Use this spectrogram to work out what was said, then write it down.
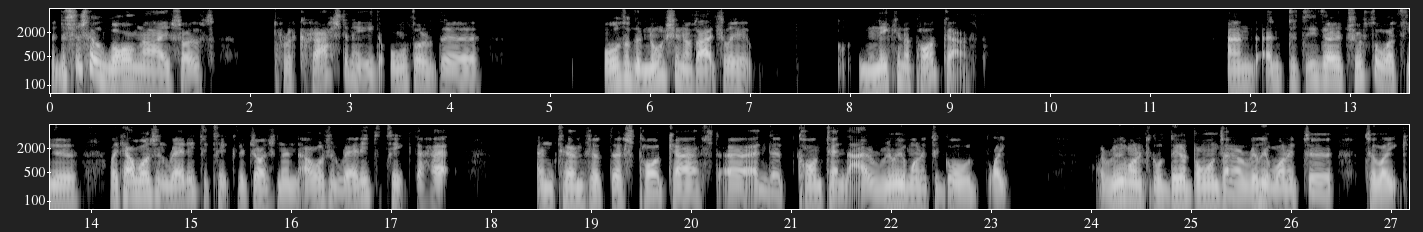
Like, this is how long I sort of procrastinated over the over the notion of actually making a podcast. And and to be very truthful with you, like I wasn't ready to take the judgment. I wasn't ready to take the hit in terms of this podcast uh, and the content that I really wanted to go like. I really wanted to go bare bones, and I really wanted to to like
